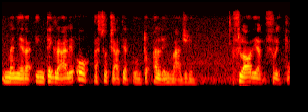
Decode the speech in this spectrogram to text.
in maniera integrale o associati appunto alle immagini. Florian Frick.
